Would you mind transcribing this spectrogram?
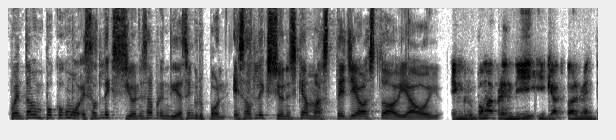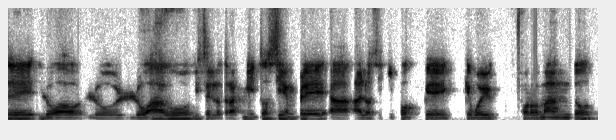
Cuéntame un poco como esas lecciones aprendidas en Groupon, esas lecciones que además te llevas todavía hoy. En Groupon aprendí y que actualmente lo, lo, hago y se lo transmito siempre a, a los equipos que, que, voy formando,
